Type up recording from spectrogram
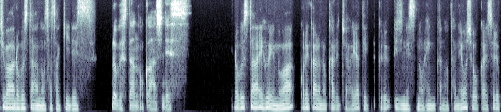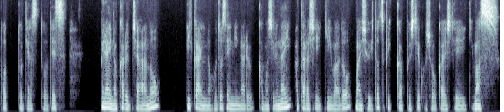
こんにちは、ロブスターの佐々木です。ロブスターの岡橋です。ロブスター FM は、これからのカルチャーやテック、ビジネスの変化の種を紹介するポッドキャストです。未来のカルチャーの理解の補助線になるかもしれない新しいキーワードを毎週一つピックアップしてご紹介していきます。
